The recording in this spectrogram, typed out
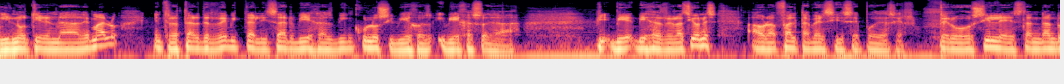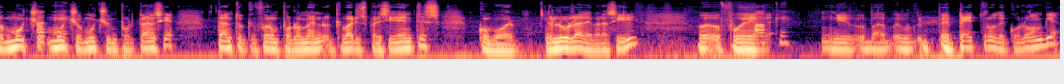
y, no tiene nada de malo en tratar de revitalizar viejas vínculos y viejos y viejas uh, viejas relaciones. Ahora falta ver si se puede hacer. Pero sí le están dando mucho, mucho, mucho importancia, tanto que fueron por lo menos que varios presidentes, como el Lula de Brasil, eh, fue Petro de Colombia,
